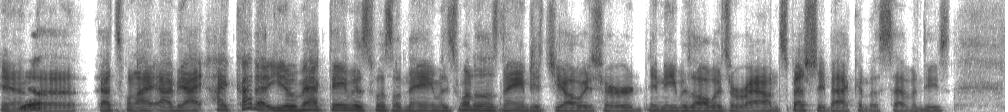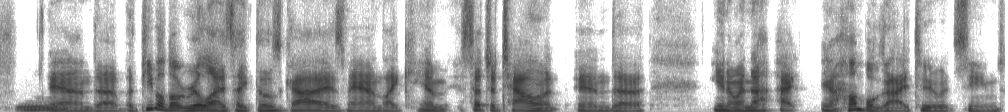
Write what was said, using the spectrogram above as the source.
And Yeah. uh, that's when I I mean I, I kind of you know Mac Davis was a name. It's one of those names that you always heard, and he was always around, especially back in the seventies. Mhm. And uh, but people don't realize like those guys, man, like him, such a talent, and uh, you know, and a, a, a humble guy too. It seemed.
